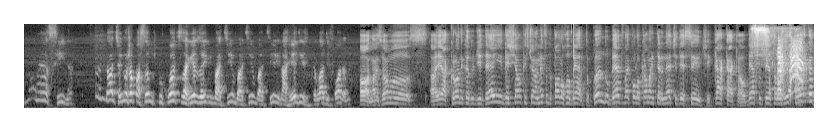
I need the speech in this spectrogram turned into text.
Não é assim, né? É verdade, isso aí nós já passamos por quantos zagueiros aí que batiam, batiam, batiam na rede pelo lado de fora, né? Ó, nós vamos aí a crônica do Didé e deixar o questionamento do Paulo Roberto. Quando o Beto vai colocar uma internet decente? KKK. O Beto pensa na resposta.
